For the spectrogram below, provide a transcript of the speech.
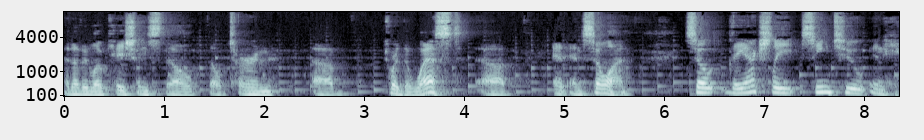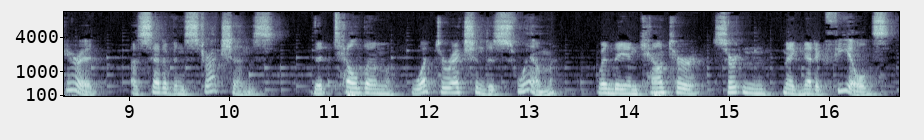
At other locations they'll they'll turn uh, toward the west, uh, and, and so on. So they actually seem to inherit a set of instructions that tell them what direction to swim when they encounter certain magnetic fields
